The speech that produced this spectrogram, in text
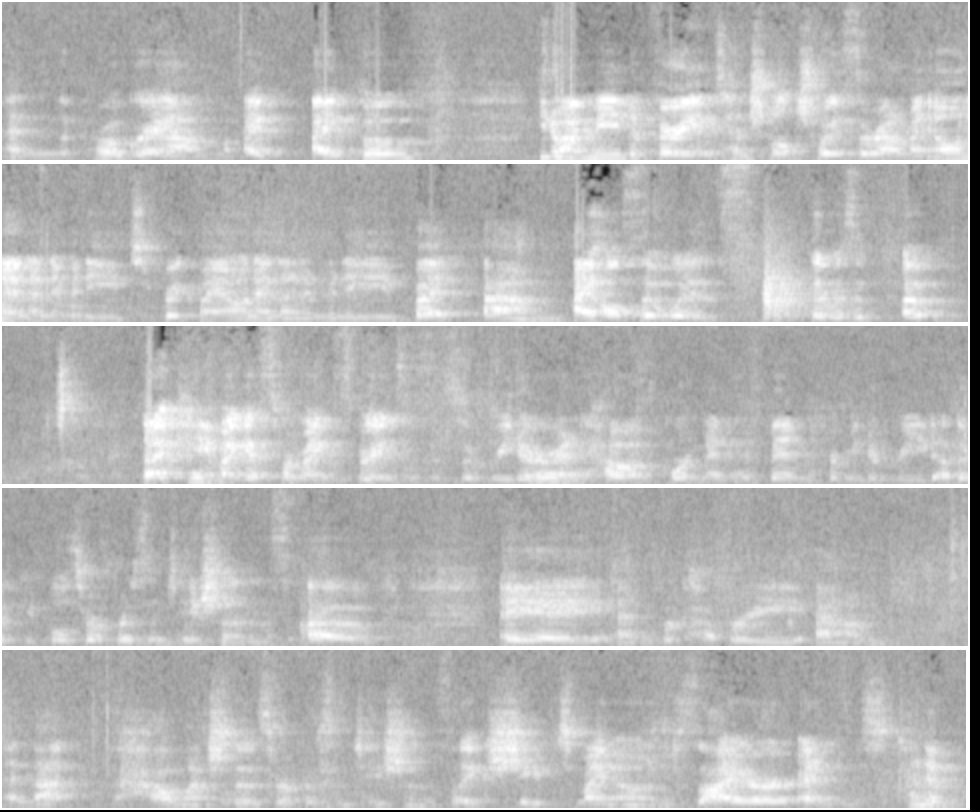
and the program, I I both you know, I made a very intentional choice around my own anonymity to break my own anonymity, but um, I also was there was a, a that came, I guess, from my experiences as a reader and how important it had been for me to read other people's representations of AA and recovery, um, and that how much those representations like shaped my own desire and kind of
